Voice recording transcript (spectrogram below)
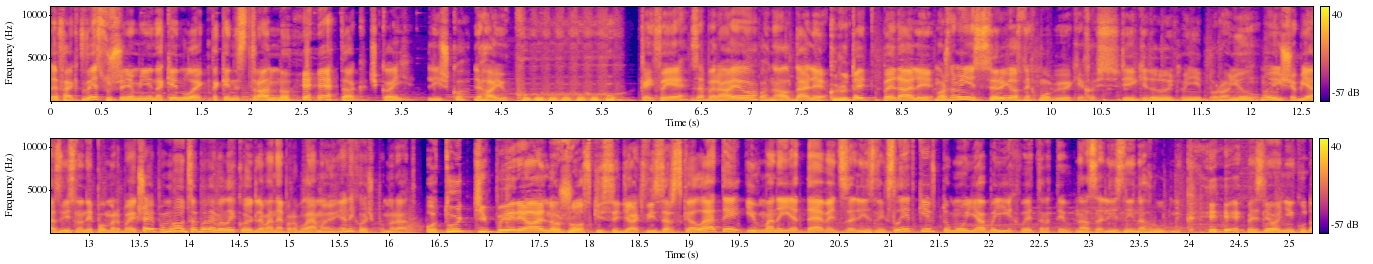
ефект висушення мені накинула, як таке не странно. Так, чекай, ліжко. Лягаю. Кайфи, забираю. Погнал далі. Крутить педалі. Можна мені з серйозних мобів якихось. Ті, які дадуть мені броню. Ну і щоб я, звісно, не помер. Бо якщо я помру, це буде великою для мене проблемою. Я не хочу помирати. Отут тіпи реально жорсткі сидять. Візер скелети, і в мене є 9 залізних слитків, тому я би їх витратив на залізний нагрудник. Без нього нікуди.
